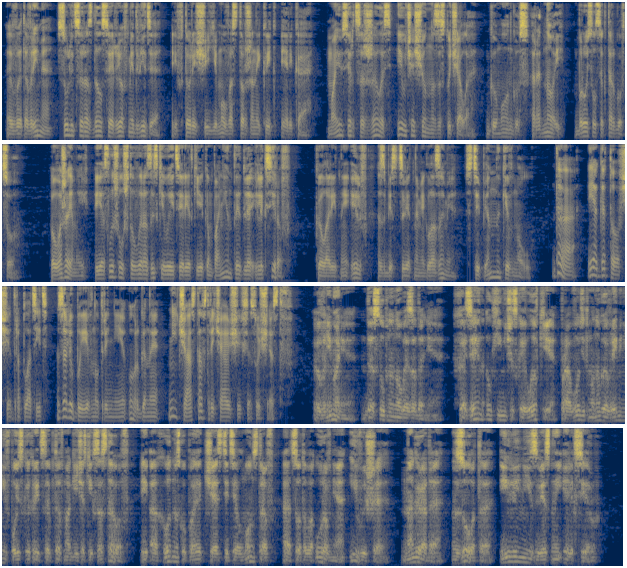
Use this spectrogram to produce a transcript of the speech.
В это время с улицы раздался рев медведя и вторящий ему восторженный крик Эрика. Мое сердце сжалось и учащенно застучало. «Гумонгус, родной!» бросился к торговцу. «Уважаемый, я слышал, что вы разыскиваете редкие компоненты для эликсиров». Колоритный эльф с бесцветными глазами степенно кивнул. «Да, я готов щедро платить за любые внутренние органы нечасто встречающихся существ». Внимание! Доступно новое задание. Хозяин алхимической лавки проводит много времени в поисках рецептов магических составов и охотно скупает части тел монстров от сотого уровня и выше. Награда – золото или неизвестный эликсир.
